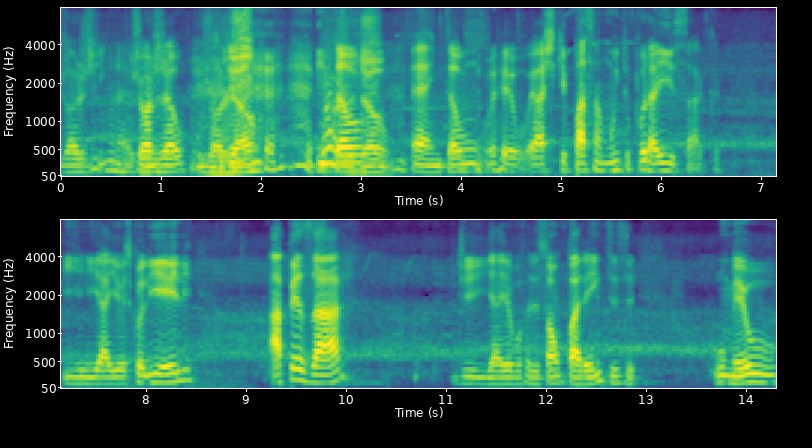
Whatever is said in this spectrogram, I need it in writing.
Jorginho, né? Jorjão. Jorjão. Então, Jorjão. é, então eu, eu acho que passa muito por aí, saca? E aí eu escolhi ele, apesar de, e aí eu vou fazer só um parêntese, o meu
